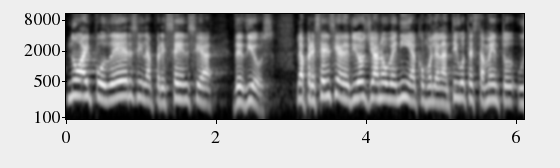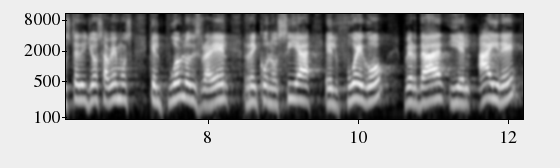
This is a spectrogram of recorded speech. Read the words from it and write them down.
No hay poder sin la presencia de Dios. la presencia de Dios ya no venía como en el Antiguo Testamento. Usted y yo sabemos que el pueblo de Israel reconocía el fuego, ¿verdad? Y el aire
